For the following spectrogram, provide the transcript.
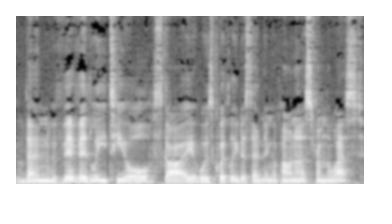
then vividly teal sky was quickly descending upon us from the west,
